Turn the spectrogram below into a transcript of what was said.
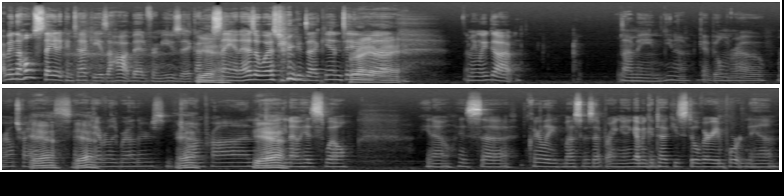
I mean, the whole state of Kentucky is a hotbed for music. I'm just saying, as a Western Kentuckian too. Right, uh, right. I mean, we've got. I mean, you know, you got Bill Monroe, Merle Travis, mean, yeah. Everly Brothers, Yeah. John Prine. uh, Yeah. you know his well, you know his uh, clearly most of his upbringing. I mean, Kentucky's still very important to him,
